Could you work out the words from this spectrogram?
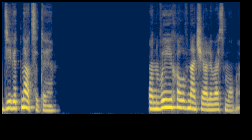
Девятнадцатое. Он выехал в начале восьмого.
